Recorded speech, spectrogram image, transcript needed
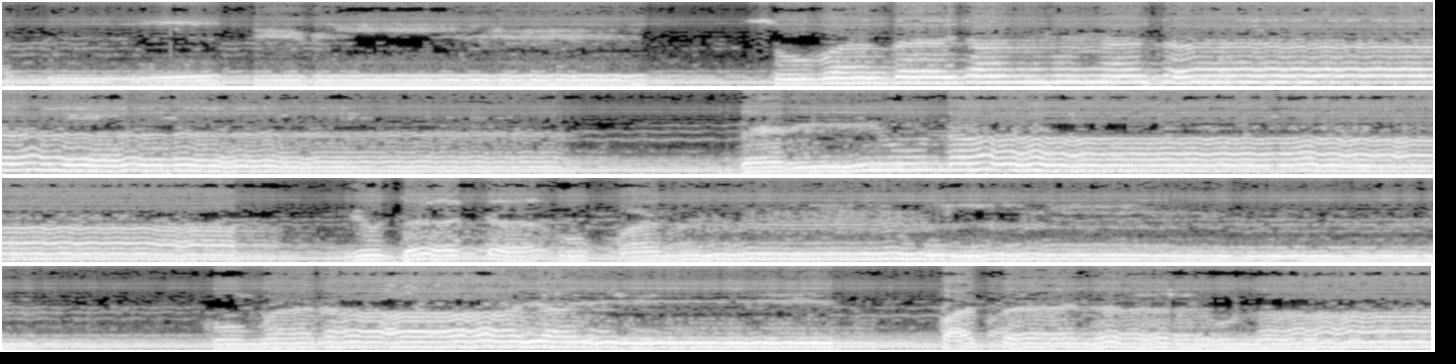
අතීතිරි සුවඳ යන්නද? බැරි වුණා යුදට උපන් කුමරායයි පතල වුණා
